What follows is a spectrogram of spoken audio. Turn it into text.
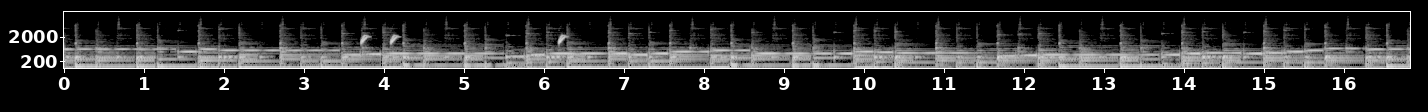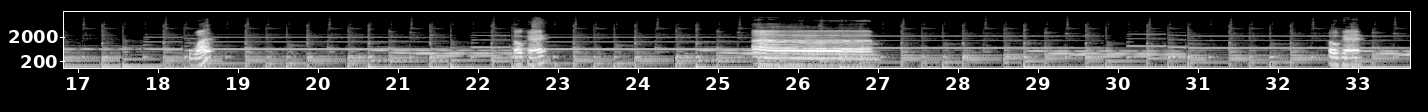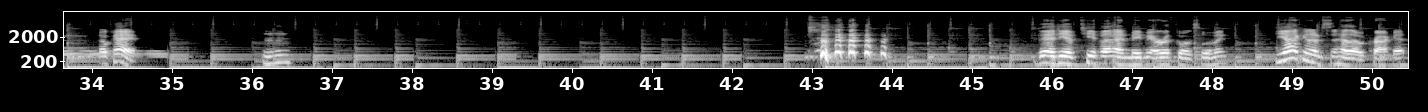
Okay. Okay. Mm-hmm. the idea of Tifa and maybe Aerith going swimming. Yeah, I can understand how that would crack it.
